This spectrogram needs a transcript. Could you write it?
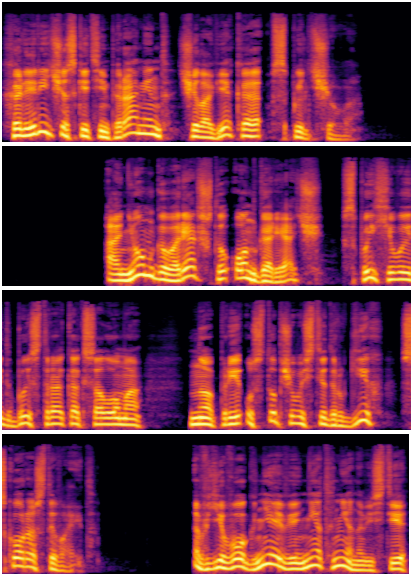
Холерический темперамент человека вспыльчивого. О нем говорят, что он горяч, вспыхивает быстро, как солома, но при уступчивости других скоро остывает. В его гневе нет ненависти,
